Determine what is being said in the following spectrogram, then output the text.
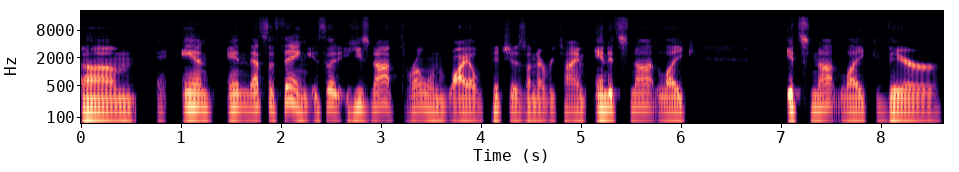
Um and and that's the thing is that he's not throwing wild pitches on every time and it's not like it's not like they're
